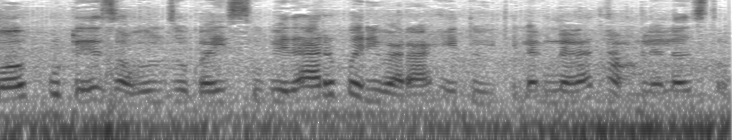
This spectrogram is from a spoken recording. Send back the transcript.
मग कुठे जाऊन जो काही सुभेदार परिवार आहे तो इथे लग्नाला थांबलेला असतो.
